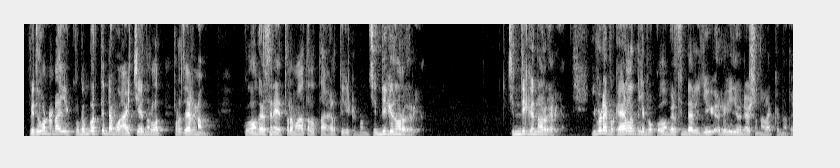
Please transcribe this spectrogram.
അപ്പം ഇതുകൊണ്ടുണ്ടായി ഈ കുടുംബത്തിന്റെ വാഴ്ച എന്നുള്ള പ്രചരണം കോൺഗ്രസിനെ എത്രമാത്രം തകർത്തിയിട്ടുണ്ടെന്ന് ചിന്തിക്കുന്നവർക്കറിയാം. ചിന്തിക്കുന്നവർക്കറിയാം. ഇവിടെ ഇപ്പോൾ കേരളത്തിൽ ഇപ്പോൾ കോൺഗ്രസിന്റെ റീജുവിനേഷൻ നടക്കുന്നത്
